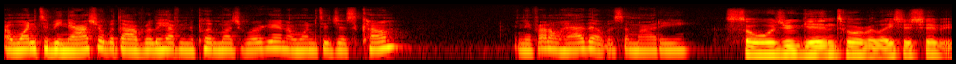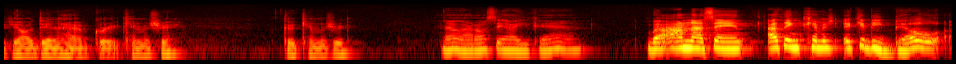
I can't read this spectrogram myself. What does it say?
I want it to be natural without really having to put much work in. I want it to just come. And if I don't have that with somebody, So, would you get into a relationship if y'all didn't have great chemistry? Good chemistry? no, I don't see how you can. But I'm not saying, I think chemistry, it could be built,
